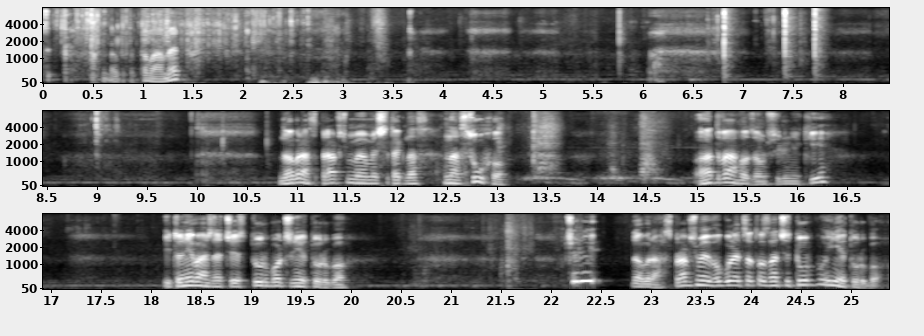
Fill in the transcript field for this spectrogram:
Cyk. Dobra, to mamy. Dobra, sprawdźmy ją jeszcze tak na, na sucho. A dwa chodzą silniki. I to nieważne, czy jest turbo, czy nie turbo. Czyli, dobra, sprawdźmy w ogóle, co to znaczy turbo i nie turbo.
